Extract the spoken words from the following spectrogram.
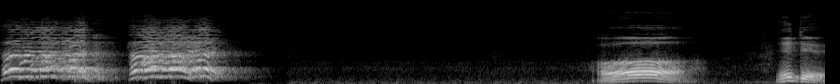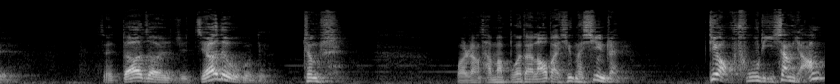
嘿，嘿，嘿，嘿，嘿！哦，你爹在打造一支假的武工队。正是，我让他们博得老百姓的信任，调出李向阳。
